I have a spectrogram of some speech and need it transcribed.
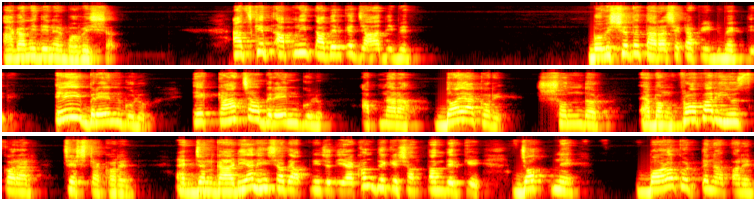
আগামী দিনের ভবিষ্যৎ। আজকে আপনি তাদেরকে যা দিবেন, ভবিষ্যতে তারা সেটা ফিডব্যাক দিবে। এই ব্রেনগুলো, এই কাঁচা ব্রেনগুলো আপনারা দয়া করে সুন্দর এবং প্রপার ইউজ করার চেষ্টা করেন। একজন গার্ডিয়ান হিসাবে আপনি যদি এখন থেকে সন্তানদেরকে যত্নে বড় করতে না পারেন,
